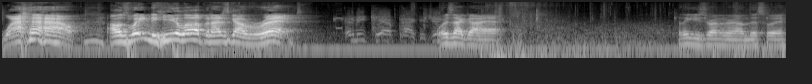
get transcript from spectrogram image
Wow! I was waiting to heal up and I just got wrecked. Where's that guy at? I think he's running around this way.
